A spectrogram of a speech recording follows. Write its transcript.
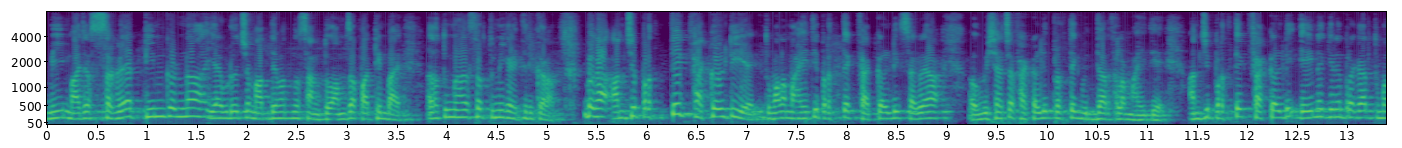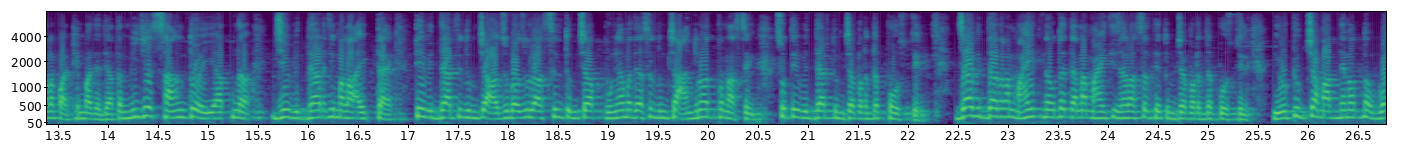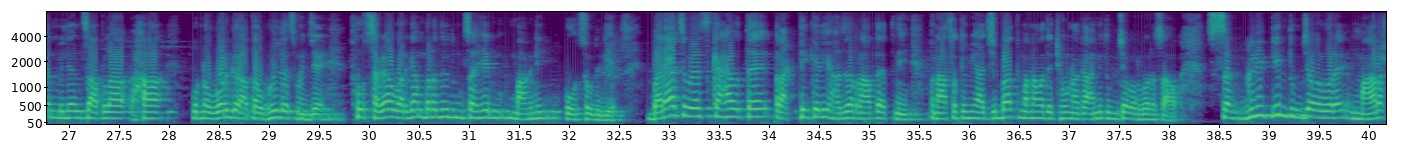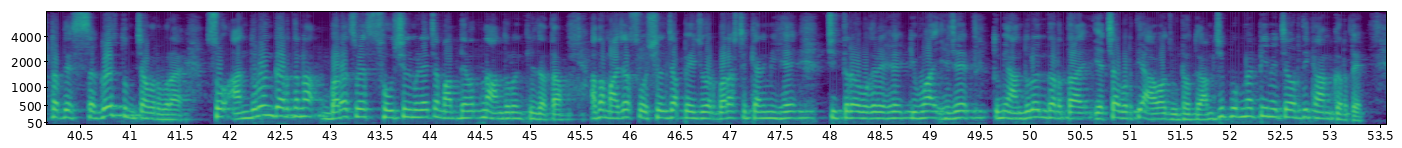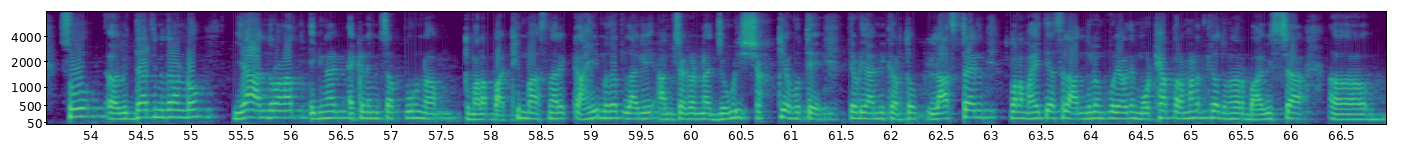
मी माझ्या सगळ्या टीमकडनं या व्हिडिओच्या माध्यमातून सांगतो. आमचा पाठिंबा आहे. आता तुम्ही सर तुम्ही काहीतरी करा. बघा आमचे प्रत्येक फॅकल्टी आहे. तुम्हाला माहिती आहे, प्रत्येक फॅकल्टी सगळ्या विषयाच्या फॅकल्टी प्रत्येक विद्यार्थ्याला माहिती आहे. आमची प्रत्येक फॅकल्टी एक ना प्रकारे तुम्हाला पाठिंबा देते. आता मी जे सांगतोय यातनं जे विद्यार्थी मला ऐकताय ते विद्यार्थी तुमच्या आजूबाजूला असतील तुमच्या पुण्यामध्ये असेल तुमच्या आंदोलनात पण असतील सो ते विद्यार्थी तुमच्यापर्यंत पोहोचतील. ज्या विद्यार्थ्यांना माहीत नव्हतं त्यांना माहिती झालं असेल ते तुमच्यापर्यंत पोहोचतील. युट्यूबच्या माध्यमातून वन मिलियनचा आपला हा पूर्ण वर्ग आता होईलच म्हणजे. तो सगळ्या वर्गांपर्यंत तुमचं हे मागणी पोहोचवलेली आहे. बऱ्याच वेळेस काय होतंय प्रॅक्टिकली हजर राहता येत नाही. पण असं तुम्ही अजिबात मनामध्ये ठेवू नका. आम्ही तुमच्या बरोबरच आहोत. सगळी टीम तुमच्या बरोबर आहे. महाराष्ट्रातले सगळेच तुमच्या बरोबर आहे. सो आंदोलन करताना बऱ्याच वेळेस सोशल मीडियाच्या माध्यमातून आंदोलन केलं जातं. आता माझ्या सोशलच्या पेजवर बऱ्याच ठिकाणी मी हे चित्र वगैरे हे किंवा हे जे तुम्ही आंदोलन करताय याच्यावरती आवाज उठवतोय. आमची पूर्ण टीम याच्यावरती काम करते. सो विद्यार्थी मित्रांनो या आंदोलनात इग्नाइट अकॅडमीचा पूर्ण तुम्हाला पाठिंबा असणारे काही मदत लागली आमच्याकडनं जेवढी शक्य होते तेवढी आम्ही करतो. लास्ट टाइम तुम्हाला माहिती असेल आंदोलन पुण्यामध्ये मोठ्या प्रमाणात केलं दोन हजार बावीसच्या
